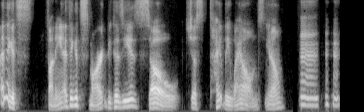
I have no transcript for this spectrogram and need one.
I think it's funny. I think it's smart because he is so just tightly wound, you know. Mm, mhm.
